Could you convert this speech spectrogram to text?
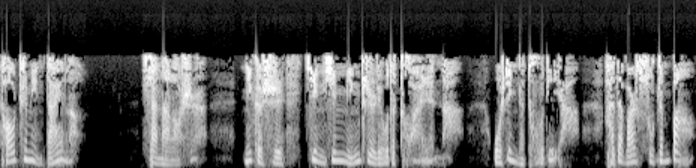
陶之命呆了。夏娜老师，你可是静心明志流的传人呐！我是你的徒弟呀，还在玩速针棒，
